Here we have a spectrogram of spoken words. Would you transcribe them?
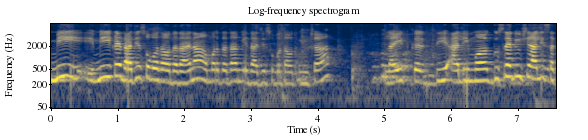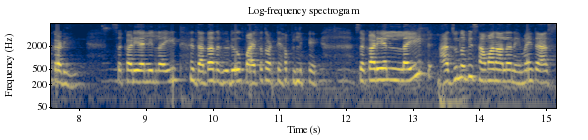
मी मी इकडे दाजीसोबत आहो दादा आहे ना? अमर दादा मी दाजीसोबत आहो तुमच्या. लाइट कधी आली मग दुसऱ्या दिवशी आली सकाळी. सकाळी आली लाइट दादा व्हिडिओ पाहतात वाटते आपले. सकाळी आली लाइट अजून बी सामान आलं नाही माहिती आहे? आज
